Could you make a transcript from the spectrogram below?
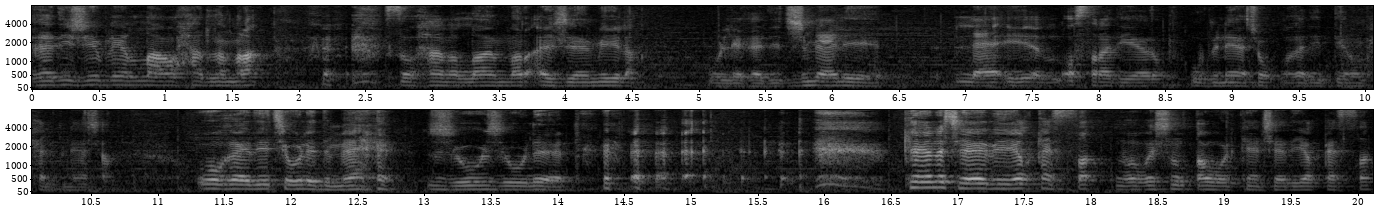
غادي يجيب لي الله واحد المرأة. سبحان الله امراه جميلة. واللي غادي تجمع ليه العائلة الأسرة ديالو وبناته وغادي ديرهم بحال بناتها. وغادي تولد معاه جوج ولاد. كانت هذه هي القصة. ما بغيتش نطول كانت هذه هي القصة.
